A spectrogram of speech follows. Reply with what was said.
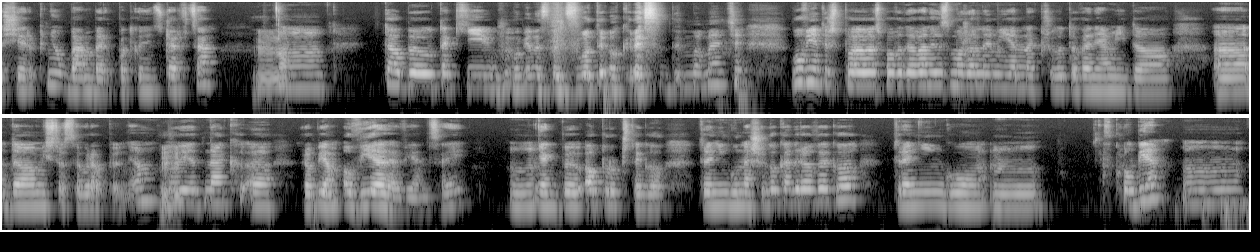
sierpniu, Bamberg pod koniec czerwca. No, Mm, To był taki, mogę nazwać złoty okres w tym momencie. Głównie też spo- spowodowany wzmożonymi jednak przygotowaniami do, e, do Mistrzostw Europy, nie? Bo Mhm. jednak e, robiłam o wiele więcej. Mm, Jakby oprócz tego treningu naszego kadrowego, treningu mm, w klubie, mm,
